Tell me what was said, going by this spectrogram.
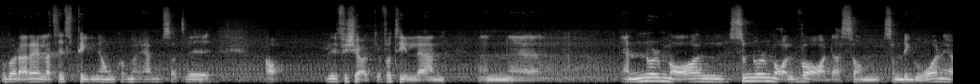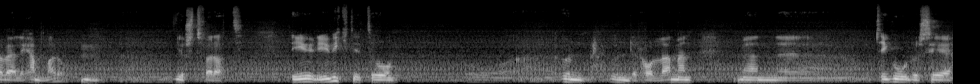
och vara relativt pigg när hon kommer hem så att vi, ja, vi försöker få till en, en eh, en normal, så normal vardag som, som det går när jag väl är hemma då. Mm. Just för att det är ju det är viktigt att, un, underhålla men, men eh, tillgodose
